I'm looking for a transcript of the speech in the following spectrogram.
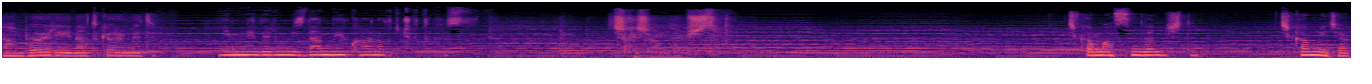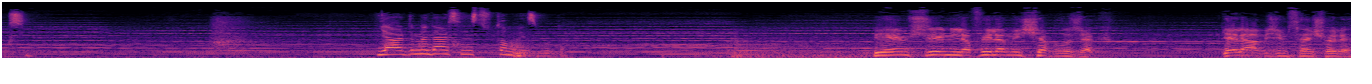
Ben böyle inat görmedim. Yemin ederim bizden büyük Arnavut çıktı kız. Çıkacağım demiştim. Çıkamazsın demiştim. Çıkamayacaksın. Yardım ederseniz tutamayız burada. Bir hemşirenin lafıyla mı iş yapılacak? Gel abicim sen şöyle.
